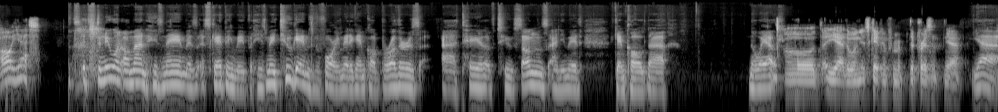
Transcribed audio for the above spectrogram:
Oh yes. It's, it's the new one. Oh man, his name is escaping me. But he's made two games before. He made a game called Brothers: uh, Tale of Two Sons, and he made a game called uh, No Way Out. Oh yeah, the one escaping from the prison. Yeah. Yeah,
